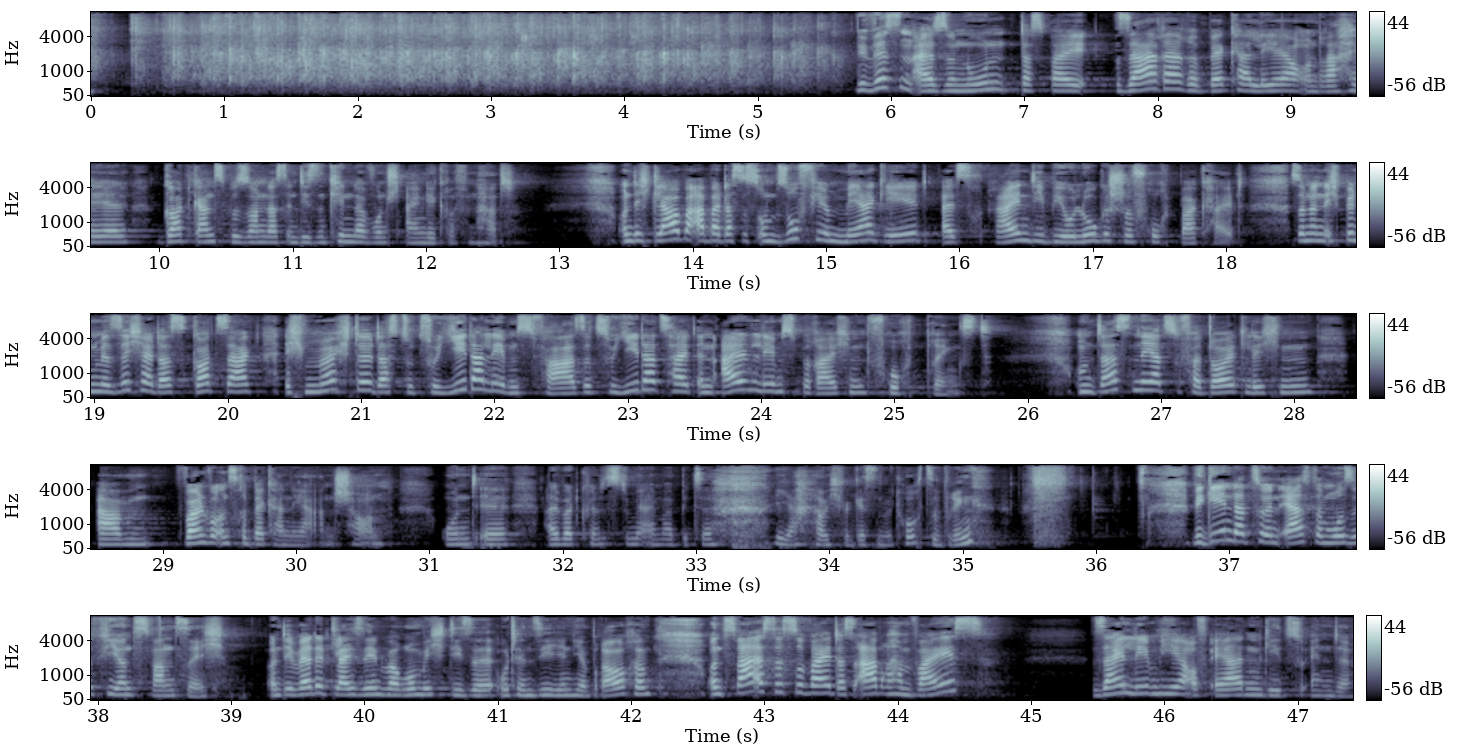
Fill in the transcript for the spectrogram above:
Wir wissen also nun, dass bei Sarah, Rebecca, Lea und Rachel Gott ganz besonders in diesen Kinderwunsch eingegriffen hat. Und ich glaube aber, dass es um so viel mehr geht als rein die biologische Fruchtbarkeit, sondern ich bin mir sicher, dass Gott sagt, ich möchte, dass du zu jeder Lebensphase, zu jeder Zeit in allen Lebensbereichen Frucht bringst. Um das näher zu verdeutlichen, ähm, wollen wir uns Rebecca näher anschauen. Und äh, Albert, könntest du mir einmal bitte, ja, habe ich vergessen mit hochzubringen. Wir gehen dazu in 1. Mose 24. Und ihr werdet gleich sehen, warum ich diese Utensilien hier brauche. Und zwar ist es soweit, dass Abraham weiß, sein Leben hier auf Erden geht zu Ende.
